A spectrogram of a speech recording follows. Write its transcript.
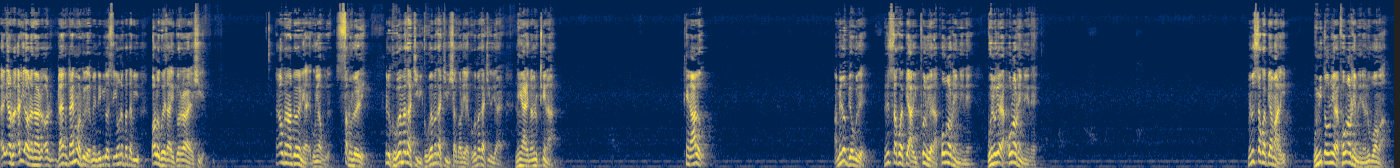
အဲ့ဒီအော်အဲ့ဒီအော်ဒါတိုင်းတိုင်းမှာတွေ့တယ်မင်းနေပြီးတော့စီယုံနဲ့ပတ်သက်ပြီးပေါက်လို့ပဲစားပြီးပြောထားတာရှိတယ်အောက်တန်းပြောရနေရတယ်အကုန်ရောက်ဘူးလေစောက်လွဲတွေ မင်းတို့ Google Map ကကြည့်ပြီး Google Map ကကြည့်ပြီးရှောက်တော့လေ Google Map ကကြည့်လို့ရတယ်နေရာတွေမှာမင်းတို့ထင်လားထင်လားလို့အမင်းတို့ပြောဘူးလေမင်းတို့စောက်ခွက်ပြပြီးဖွင့်လို့ရတာဖုန်းလောက်ထင်နေနေဝင်လို့ရတာဖုန်းလောက်ထင်နေနေမင်းတို့စောက်ခွက်ပြမှလေဝင်ပြီးတုံးလို့ရတာဖုန်းလောက်ထင်နေနေလို့ပြောမှာ။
